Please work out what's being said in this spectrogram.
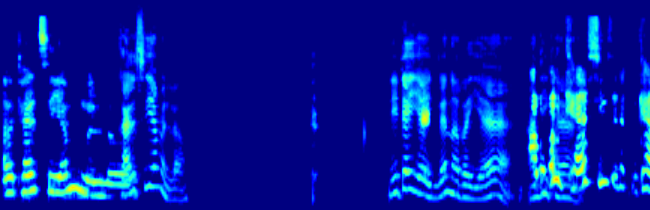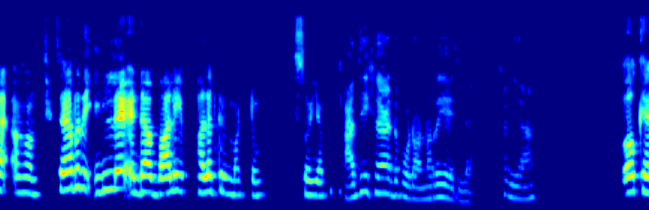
அது கல்சியம் இல்லோ. கல்சியம் இல்ல. நிறைய இல்ல நிறைய. அதுதான் அதிக. கால்சியஸ் எனக்கு கா- ஆம். சரியான பதில் இல்லை என்ற வாழை பழத்தில் மட்டும். சுயம் அதிகன்னு போடும் நிறைய இல்ல சரியா ஓகே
